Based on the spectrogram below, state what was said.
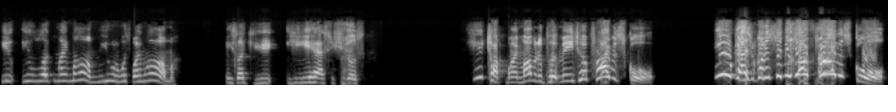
"You you love my mom. You were with my mom." He's like, "Yes." And she goes, "You talked my mom into put me to a private school. You guys were going to send me to a private school."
